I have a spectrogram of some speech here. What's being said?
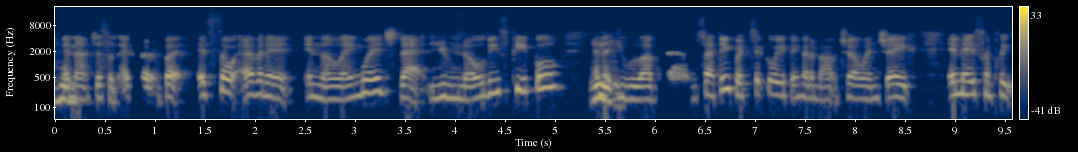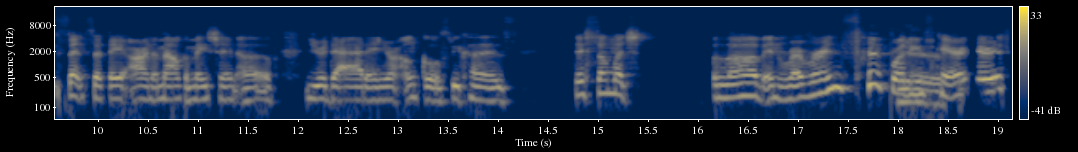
mm-hmm. and not just an excerpt, but it's so evident in the language that you know these people and mm. that you love them. So I think particularly thinking about Joe and Jake, it makes complete sense that they are an amalgamation of your dad and your uncles because there's so much love and reverence for yeah. these characters,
